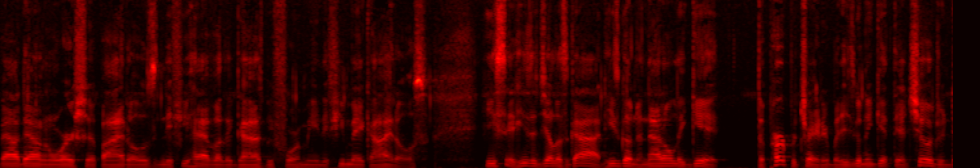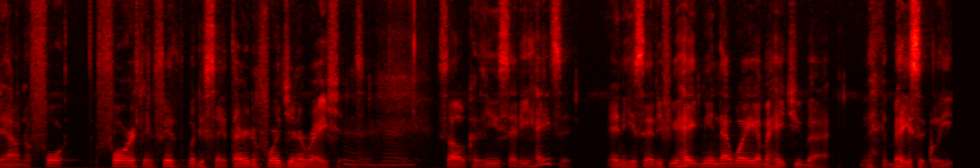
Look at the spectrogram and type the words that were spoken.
bow down and worship idols, and if you have other gods before me, and if you make idols, he said he's a jealous God. He's going to not only get the perpetrator, but he's going to get their children down to fourth, fourth and fifth, what do you say, third and fourth generations. Mm-hmm. So, because he said he hates it. And he said, if you hate me in that way, I'm going to hate you back, basically.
